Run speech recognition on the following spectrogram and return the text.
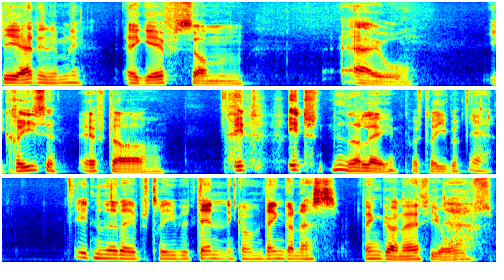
Det er det nemlig. AGF, som er jo i krise efter et, et nederlag på stribe. Ja. Et nederlag på stribe. Den, den går nas. Den gør nas i Aarhus.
